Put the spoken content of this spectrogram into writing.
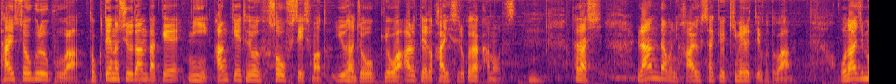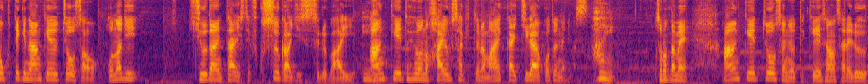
対象グループは特定の集団だけにアンケート票を送付してしまうというような状況はある程度回避することが可能です、ただしランダムに配布先を決めるということは同じ目的のアンケート調査を同じ集団に対して複数回実施する場合、えアンケート票の配布先というのは毎回違うことになります。はい。そのためアンケート調査によって計算される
